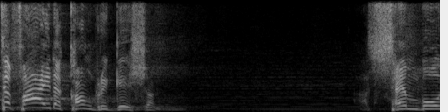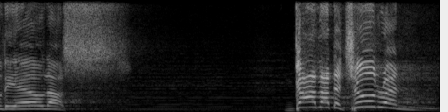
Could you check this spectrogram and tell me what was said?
Sanctify the congregation assemble the elders, gather the children,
